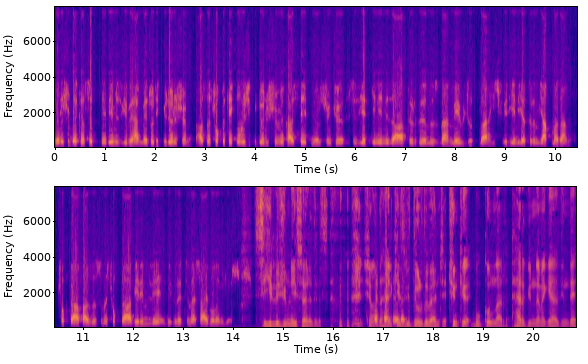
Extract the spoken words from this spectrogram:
Dönüşümde kasıt dediğimiz gibi hem metodik bir dönüşüm aslında çok da teknolojik bir dönüşümü kastetmiyoruz. Çünkü siz yetkinliğinizi artırdığınızda mevcutla hiçbir yeni yatırım yapmadan çok daha fazlasını çok daha verimli bir üretime sahip olabiliyoruz. Sihirli cümleyi söylediniz. Şu anda herkes evet. bir durdu bence. Çünkü bu konular her gündeme geldiğinde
